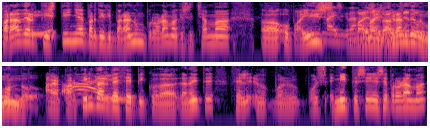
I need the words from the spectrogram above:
fará de artistiña e participará nun programa que se chama uh, O País Máis Grande, máis grande, grande do, mundo. mundo. A partir das dez e pico da, da noite, cele, pues, pues, emítese ese programa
